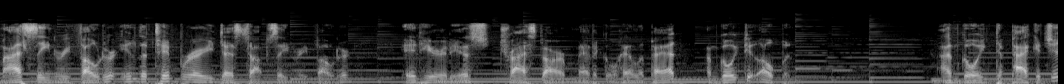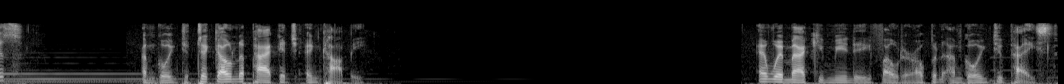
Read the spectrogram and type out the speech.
my scenery folder in the temporary desktop scenery folder. And here it is, TriStar Medical Helipad. I'm going to open. I'm going to Packages. I'm going to tick on the package and copy. And with my community folder open, I'm going to paste.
